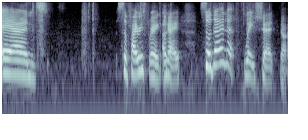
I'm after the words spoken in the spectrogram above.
and Saaphyri's Spring. Okay. So then wait, shit. Yeah.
